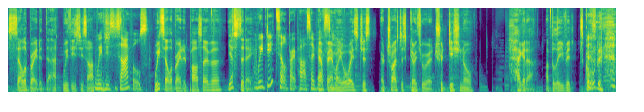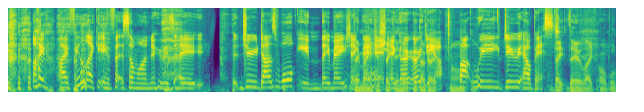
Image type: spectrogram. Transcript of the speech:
celebrated that with his disciples. with his disciples. we celebrated Passover yesterday. We did celebrate Passover. Our yesterday. family always just uh, tries to go through a traditional Haggadah, I believe it's called. I I feel like if someone who is a Jew does walk in, they may shake They may their head shake and their go, head, but "Oh dear." go, "Oh." But we do our best. they they're like, oh well,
